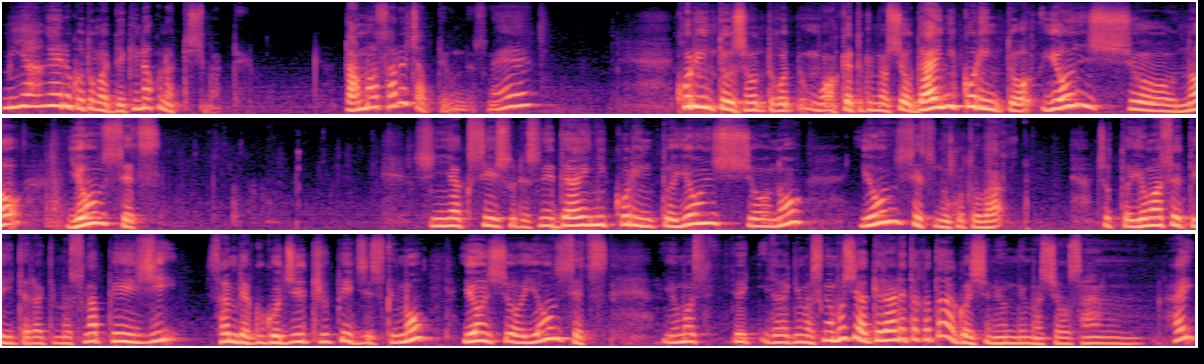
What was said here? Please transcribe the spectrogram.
見上げることができなくなってしまって騙されちゃってるんですね。コリント書のところも開けておきましょう。第2コリント4章の4節。新約聖書ですね。第2コリント4章の4節の言葉。ちょっと読ませていただきますがページ359ページですけども4章4節。読ませていただきますがもし開けられた方はご一緒に読んでみましょう。3はい。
